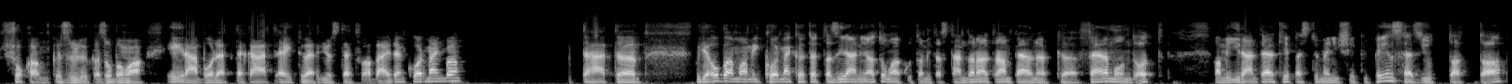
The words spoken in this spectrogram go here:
sokan közülük az Obama érából lettek át ejtőernyőztetve a Biden kormányba. Tehát eh, ugye Obama, amikor megkötött az iráni atomalkut, amit aztán Donald Trump elnök eh, felmondott, ami iránt elképesztő mennyiségű pénzhez juttatta,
